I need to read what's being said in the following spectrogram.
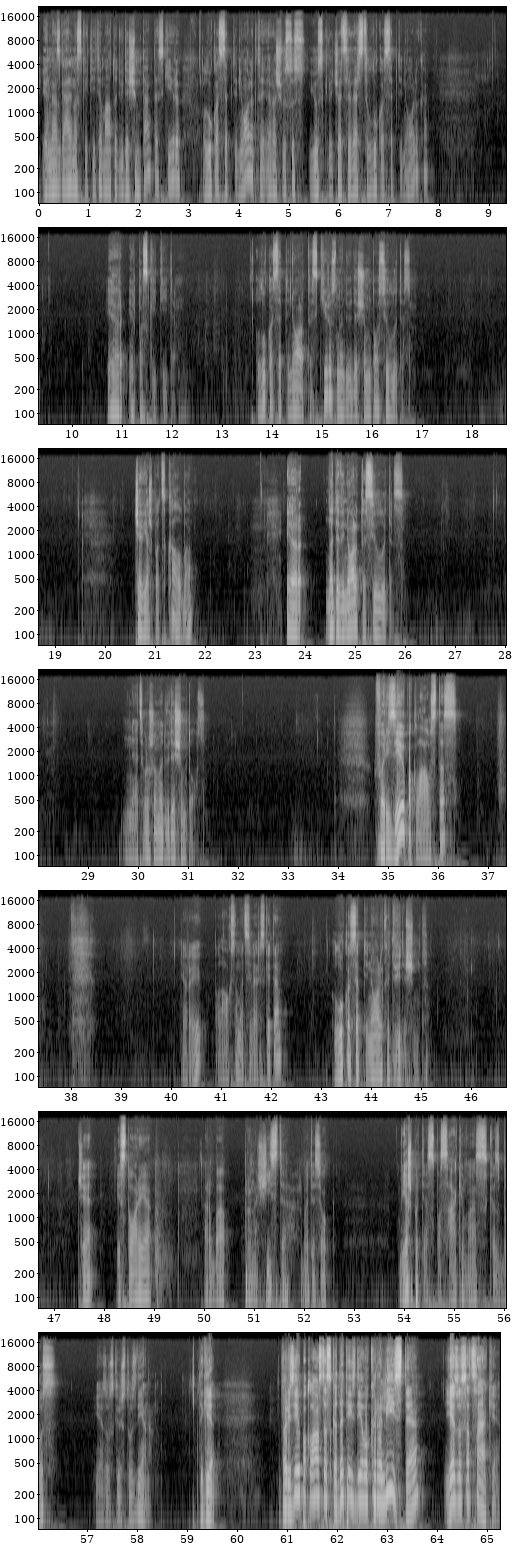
Ir mes galime skaityti Mato 25 skyrių, Lukos 17 ir aš visus jūs kviečiu atsiversti Lukos 17 ir, ir paskaityti. Lukos 17 skyrius nuo 20 eilutės. Čia viešpats kalba ir nuo 19 eilutės. neatsiprašau, nuo 20. Fariziejų paklaustas, gerai, palauksim, atsiverskite, Luko 17.20. Čia istorija arba pranašystė, arba tiesiog viešpaties pasakymas, kas bus Jėzaus Kristus dieną. Taigi, fariziejų paklaustas, kada ateis Dievo karalystė, Jėzus atsakė,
